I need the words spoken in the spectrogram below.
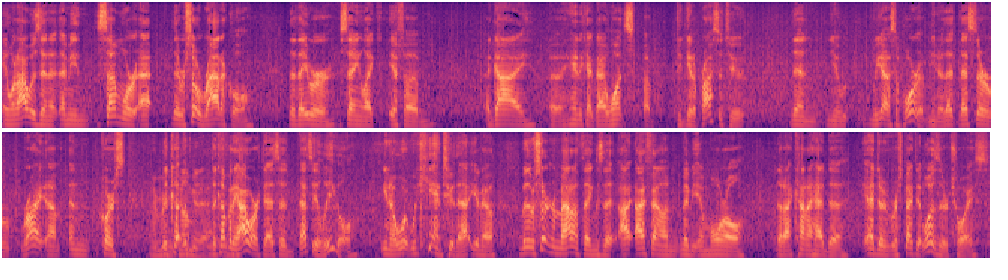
And when I was in it, I mean, some were at, they were so radical that they were saying like, if a, a guy, a handicapped guy, wants a, to get a prostitute, then you know we got to support him. You know that that's their right. Um, and of course, the, you telling me that. the company I worked at said that's illegal. You know we, we can't do that. You know, but there were a certain amount of things that I, I found maybe immoral that I kind of had to had to respect. It was their choice,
